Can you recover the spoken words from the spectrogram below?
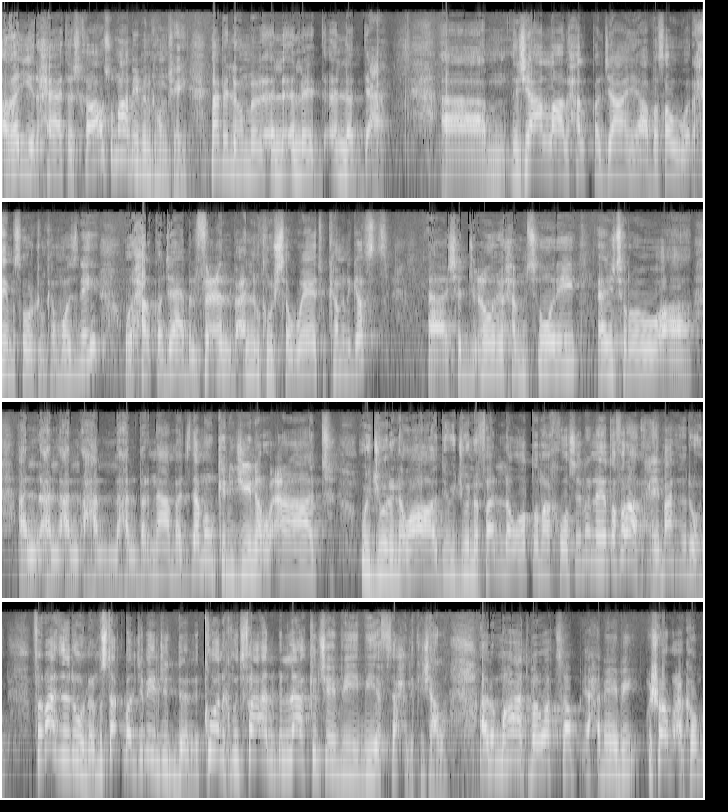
أغير حياة أشخاص وما أبي منهم شيء ما أبي لهم ال- ال- إلا الدعاء. إن شاء الله الحلقة الجاية بصور الحين بصور لكم كم وزني والحلقة الجاية بالفعل بعلمكم إيش سويت وكم نقصت. آه، شجعوني وحمسوني انشروا آه، ال- ال- ال- هال- هالبرنامج ذا ممكن يجينا رعاة ويجونا نوادي ويجونا فلة واطنخ وصيل لأنه هي طفران الحين ما تدرون. فما تدرون المستقبل جميل جدا. كونك متفائل بالله كل شيء بي بيفتح لك إن شاء الله. الأمهات بالواتساب يا حبيبي وش وضعكم؟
